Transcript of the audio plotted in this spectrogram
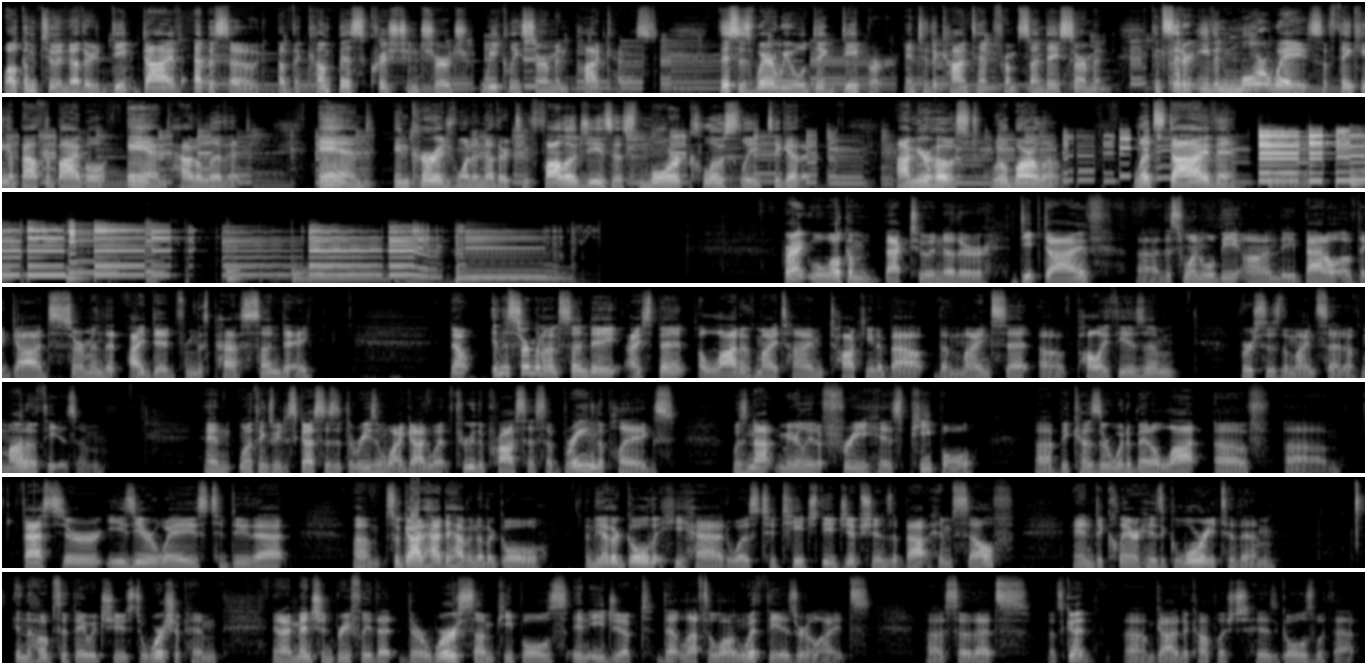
Welcome to another deep dive episode of the Compass Christian Church Weekly Sermon Podcast. This is where we will dig deeper into the content from Sunday's sermon, consider even more ways of thinking about the Bible and how to live it, and encourage one another to follow Jesus more closely together. I'm your host, Will Barlow. Let's dive in. All right, well, welcome back to another deep dive. Uh, this one will be on the Battle of the Gods sermon that I did from this past Sunday. Now, in the sermon on Sunday, I spent a lot of my time talking about the mindset of polytheism versus the mindset of monotheism. And one of the things we discussed is that the reason why God went through the process of bringing the plagues was not merely to free his people uh, because there would have been a lot of um, faster, easier ways to do that. Um, so God had to have another goal. And the other goal that he had was to teach the Egyptians about himself and declare his glory to them in the hopes that they would choose to worship him. And I mentioned briefly that there were some peoples in Egypt that left along with the Israelites. Uh, so that's that's good um, God accomplished his goals with that.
